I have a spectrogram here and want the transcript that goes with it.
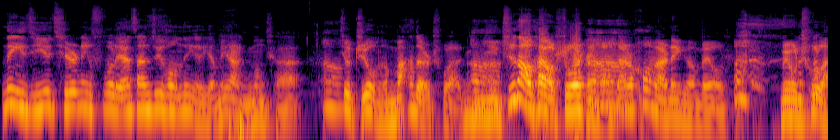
那一集，其实那个复联三最后那个也没让你弄全，嗯，就只有个 mother 出来，你嗯你知道他要说什么但是后面那个没有没有出来。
